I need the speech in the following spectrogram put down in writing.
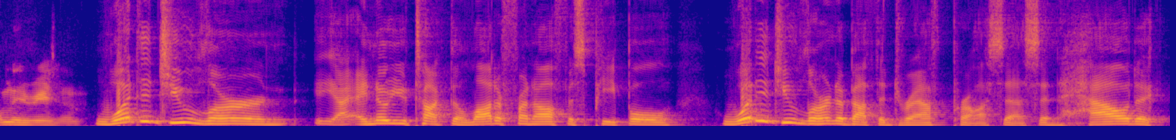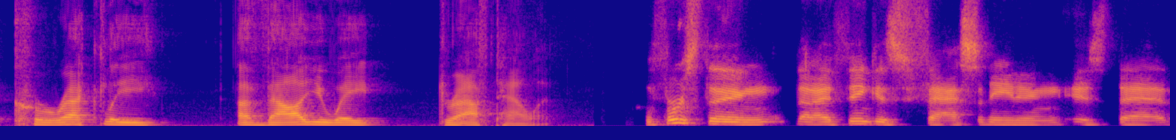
Only reason. What did you learn? I know you talked to a lot of front office people. What did you learn about the draft process and how to correctly evaluate draft talent? The first thing that I think is fascinating is that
